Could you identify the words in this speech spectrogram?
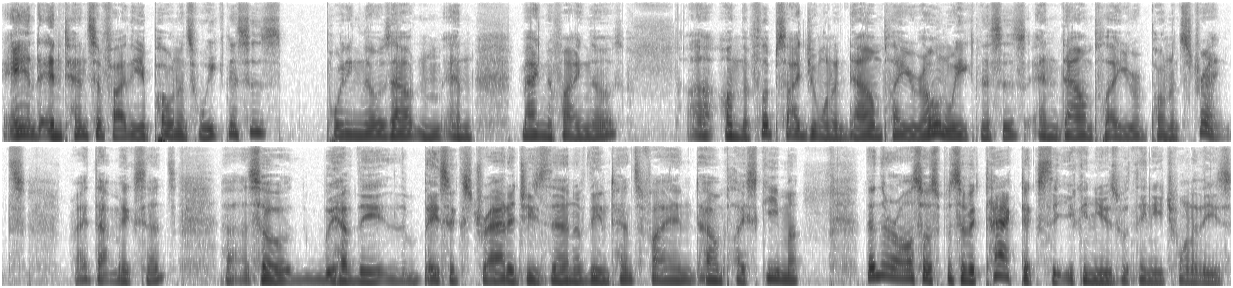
and intensify the opponent's weaknesses, pointing those out and, and magnifying those. Uh, on the flip side, you want to downplay your own weaknesses and downplay your opponent's strengths, right? That makes sense. Uh, so we have the, the basic strategies then of the intensify and downplay schema. Then there are also specific tactics that you can use within each one of these.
